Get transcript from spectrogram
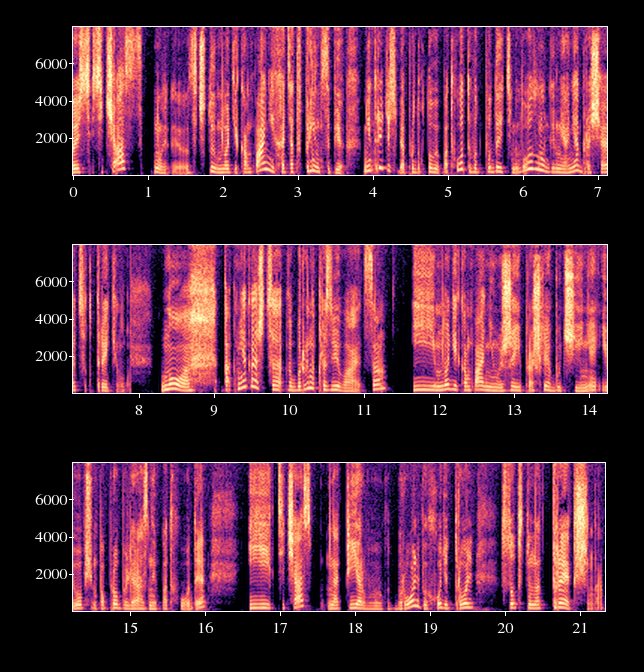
То есть сейчас ну, э, зачастую многие компании хотят, в принципе, внедрить у себя продуктовый подход, и вот под этими лозунгами они обращаются к трекингу. Но, как мне кажется, рынок развивается, и многие компании уже и прошли обучение, и, в общем, попробовали разные подходы. И сейчас на первую как бы, роль выходит роль, собственно, трекшена.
